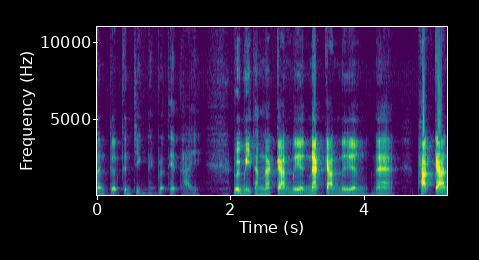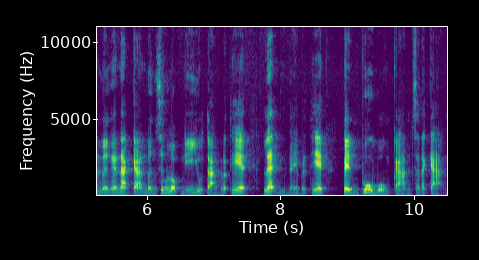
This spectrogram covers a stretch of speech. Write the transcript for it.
นั้นเกิดขึ้นจริงในประเทศไทย โดยมีทั้งนักการเมืองนักการเมืองนะฮะพรรคการเมืองและนักการเมืองซึ่งหลบหนีอยู่ต่างประเทศและอยู่ในประเทศเป็นผู้บงการสถานการณ์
